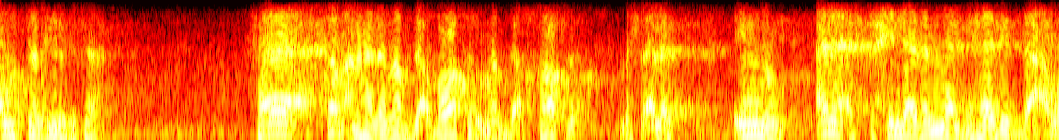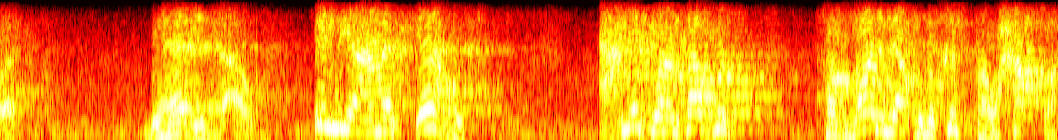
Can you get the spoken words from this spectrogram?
أو التغيير بتاعه. فطبعا هذا مبدأ باطل ومبدأ خاطئ. مسألة إنه أنا أستحل هذا المال بهذه الدعوة. بهذه الدعوة. اللي يعمل؟ ياخذ. عملت ولم تأخذ فالظالم يأخذ قسطه وحقه.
